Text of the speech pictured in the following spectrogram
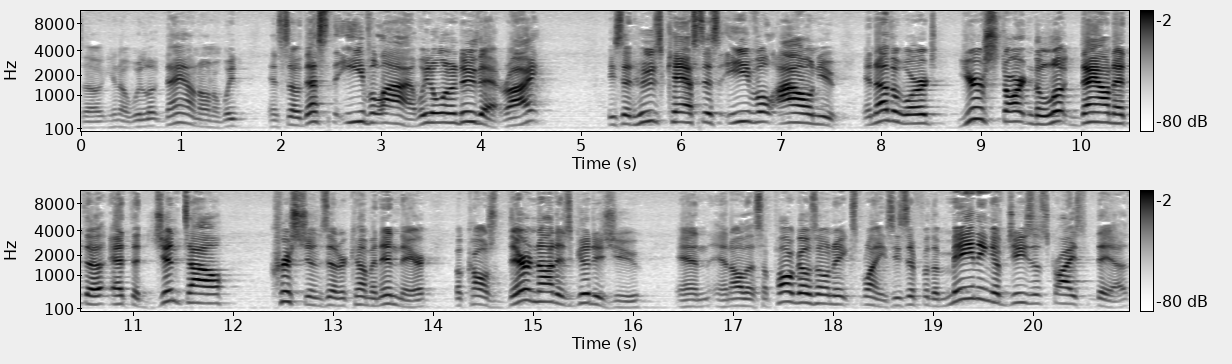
So you know, we look down on them. We and so that's the evil eye. We don't want to do that, right? He said, Who's cast this evil eye on you? In other words, you're starting to look down at the, at the Gentile Christians that are coming in there because they're not as good as you and, and all that. So Paul goes on and explains. He said, For the meaning of Jesus Christ's death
